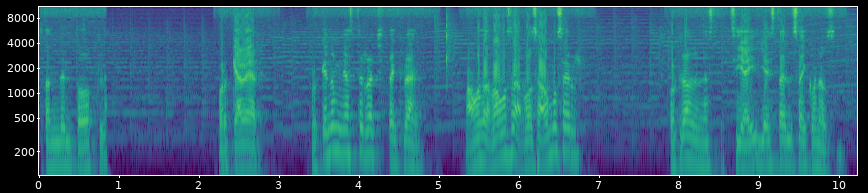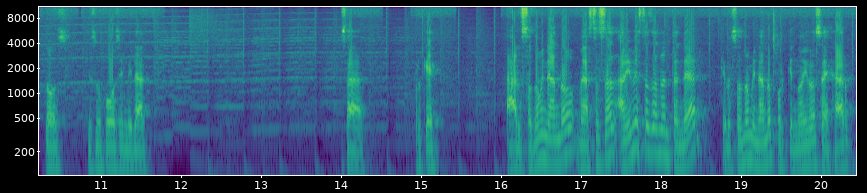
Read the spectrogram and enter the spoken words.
están del todo claras. Porque, a ver, ¿por qué nominaste Ratchet and Clank? Vamos a, vamos a, o sea, vamos a ver. ¿Por qué lo nominaste? Sí, ahí ya está el Psychonauts 2, que es un juego similar. O sea, ¿por qué? Ah, lo estás nominando. Me estás, a mí me estás dando a entender que lo estás nominando porque no ibas a dejar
